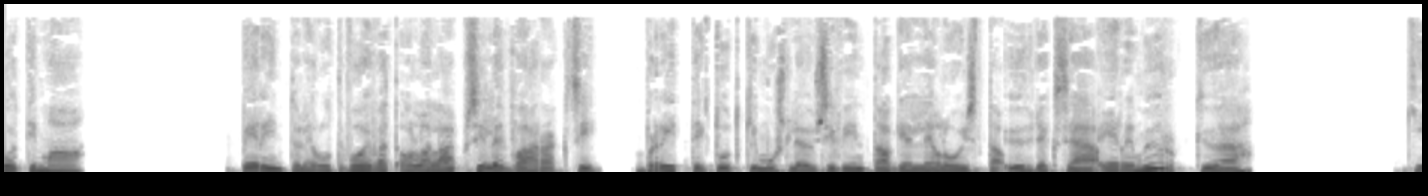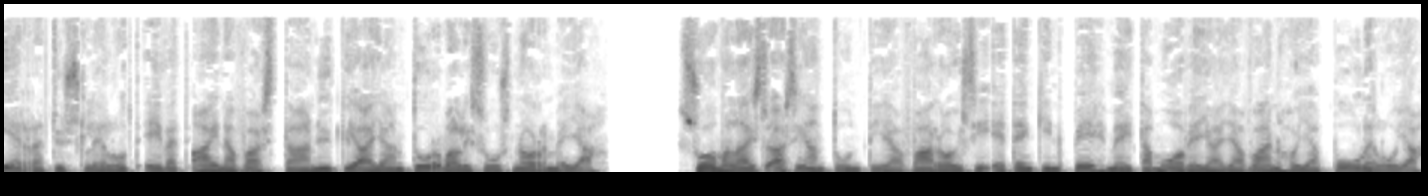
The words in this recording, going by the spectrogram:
Kotimaa. Perintölelut voivat olla lapsille vaaraksi. Brittitutkimus löysi vintage-leluista yhdeksää eri myrkkyä. Kierrätyslelut eivät aina vastaa nykyajan turvallisuusnormeja. Suomalaisasiantuntija varoisi etenkin pehmeitä muoveja ja vanhoja puuleluja.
